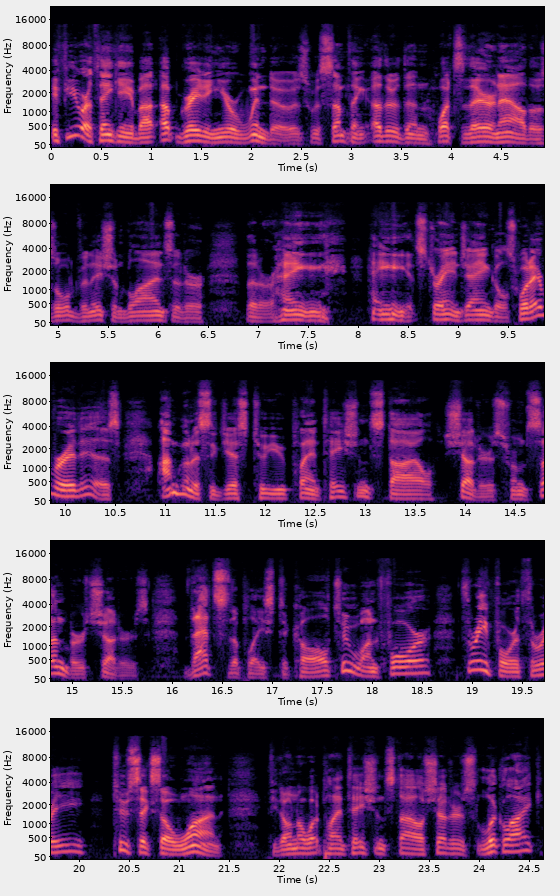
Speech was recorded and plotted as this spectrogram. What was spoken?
If you are thinking about upgrading your windows with something other than what's there now, those old Venetian blinds that are that are hanging hanging at strange angles, whatever it is, I'm going to suggest to you plantation style shutters from Sunburst Shutters. That's the place to call 214-343-2601. If you don't know what plantation style shutters look like,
